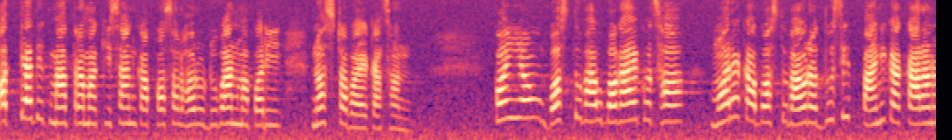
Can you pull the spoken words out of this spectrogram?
अत्याधिक मात्रामा किसानका फसलहरू डुबानमा परि नष्ट भएका छन्। कैयौँ वस्तुभाउ बगाएको छ मरेका वस्तुभाउ र दूषित पानीका कारण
